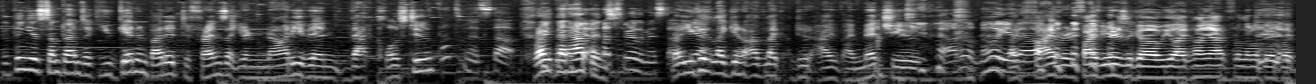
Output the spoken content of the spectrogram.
The thing is, sometimes like you get invited to friends that you're not even that close to, That's messed up. Right, that Yeah, happens. that's really messed up. right? You yeah. get like you know, I'm like, dude, I, I met you I don't know, you like five or five years ago. We like hung out for a little bit, but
